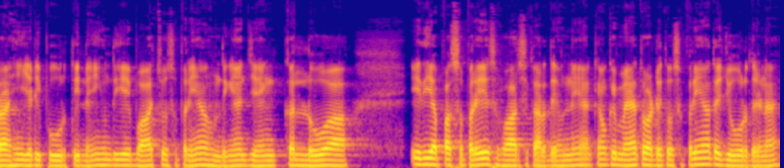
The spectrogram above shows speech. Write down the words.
ਰਾਹੀਂ ਜਿਹੜੀ ਪੂਰਤੀ ਨਹੀਂ ਹੁੰਦੀ, ਇਹ ਬਾਅਦ ਚੋਂ ਸਪਰੇਆਂ ਹੁੰਦੀਆਂ, ਜ਼ਿੰਕ, ਲੋਹਾ ਇਹਦੀ ਆਪਾਂ ਸਪਰੇਅ ਸਿਫਾਰਿਸ਼ ਕਰਦੇ ਹੁੰਨੇ ਆ, ਕਿਉਂਕਿ ਮੈਂ ਤੁਹਾਡੇ ਤੋਂ ਸਪਰੇਆਂ ਤੇ ਜ਼ੋਰ ਦੇਣਾ,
